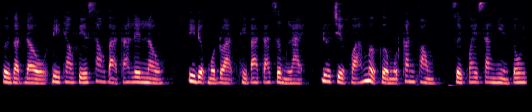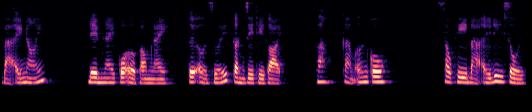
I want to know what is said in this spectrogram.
Tôi gật đầu đi theo phía sau bà ta lên lầu Đi được một đoạn thì bà ta dừng lại, đưa chìa khóa mở cửa một căn phòng, rồi quay sang nhìn tôi bà ấy nói. Đêm nay cô ở phòng này, tôi ở dưới cần gì thì gọi. Vâng, cảm ơn cô. Sau khi bà ấy đi rồi,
